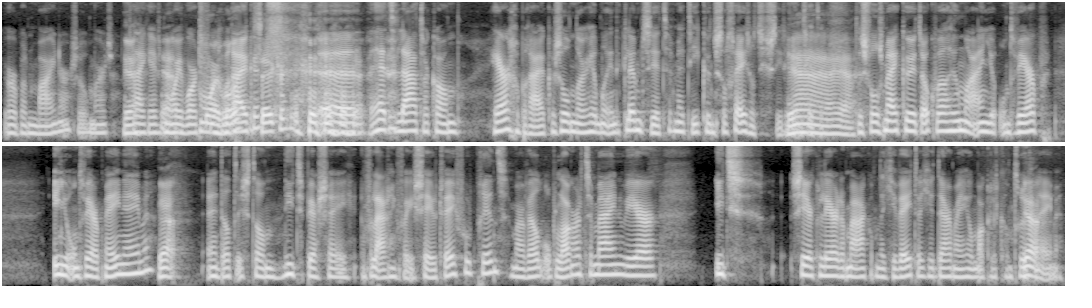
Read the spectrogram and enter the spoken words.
urban miner, zo maar het Ja, gelijk even ja, een mooi woord voor gebruiken, Zeker. eh, het later kan hergebruiken zonder helemaal in de klem te zitten met die kunststofvezeltjes die erin zitten. Ja, ja. Dus volgens mij kun je het ook wel helemaal aan je ontwerp, in je ontwerp meenemen. ja. En dat is dan niet per se een verlaging van je CO2-footprint, maar wel op lange termijn weer iets circulairder maken, omdat je weet dat je het daarmee heel makkelijk kan terugnemen.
